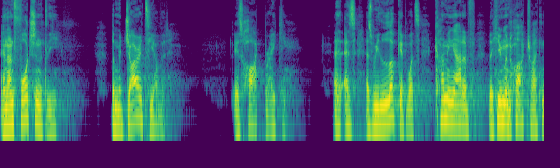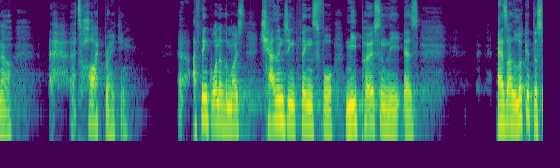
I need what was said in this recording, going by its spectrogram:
And unfortunately, the majority of it is heartbreaking. As, as we look at what's coming out of the human heart right now, it's heartbreaking. I think one of the most challenging things for me personally is as I look at this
